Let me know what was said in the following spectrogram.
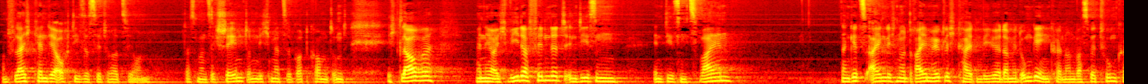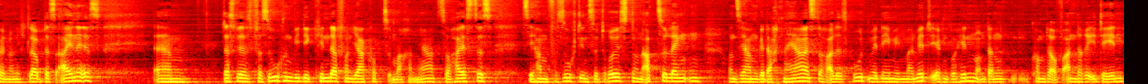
Und vielleicht kennt ihr auch diese Situation, dass man sich schämt und nicht mehr zu Gott kommt. Und ich glaube, wenn ihr euch wiederfindet in diesen, in diesen Zweien, dann gibt es eigentlich nur drei Möglichkeiten, wie wir damit umgehen können und was wir tun können. Und ich glaube, das eine ist, ähm, dass wir versuchen, wie die Kinder von Jakob zu machen. Ja? So heißt es, sie haben versucht, ihn zu trösten und abzulenken und sie haben gedacht, naja, ist doch alles gut, wir nehmen ihn mal mit irgendwo hin und dann kommt er auf andere Ideen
